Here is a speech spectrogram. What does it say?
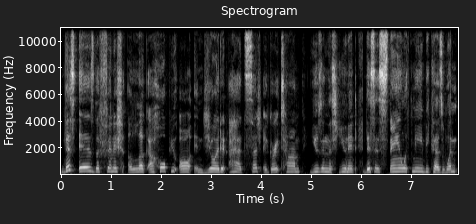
This is the finished look. I hope you all enjoyed it. I had such a great time using this unit. This is staying with me because when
